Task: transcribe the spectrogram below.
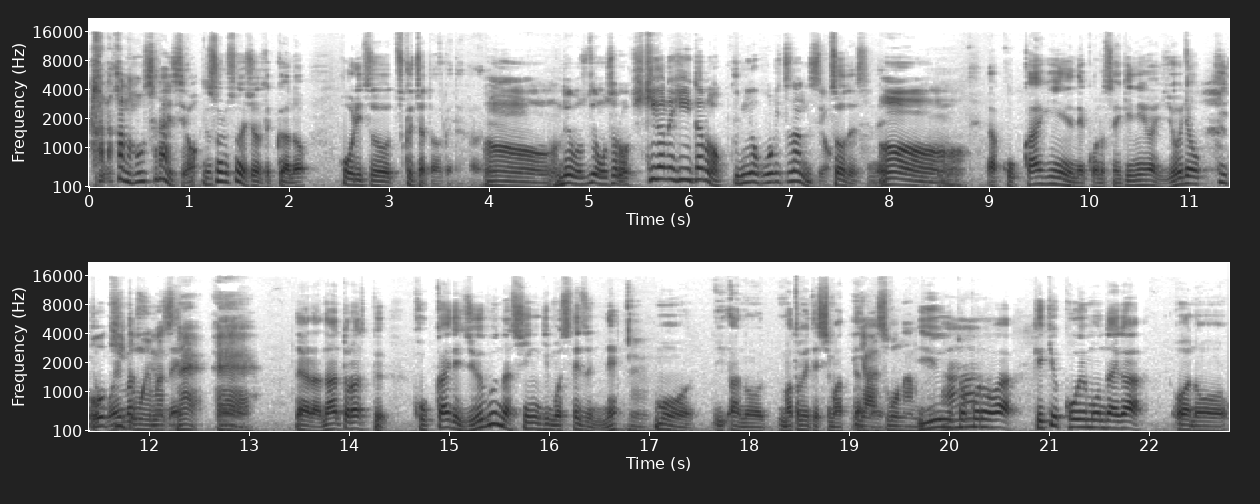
かなか直せないですよ。でそれそうでしょだって、あの、法律を作っちゃったわけだから、ねうん。でも、でもそれを引き金引いたのは国の法律なんですよ。そうですね。うん。国会議員でね、この責任は非常に大きいと思いますよね。大きいと思いますねええだから、なんとなく、国会で十分な審議もせずにね、もう、いあの、まとめてしまったいやそうなんだいうところは、結局こういう問題が、あの、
